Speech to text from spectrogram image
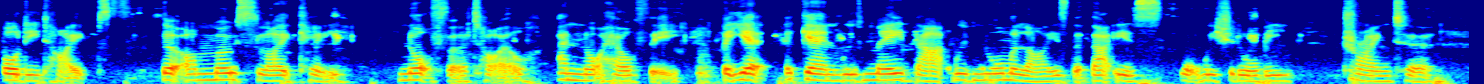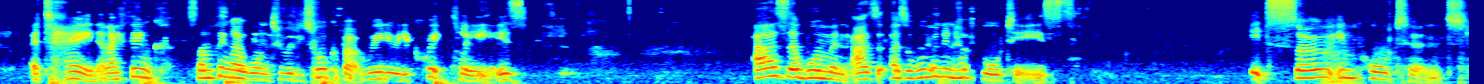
body types that are most likely not fertile and not healthy. But yet, again, we've made that, we've normalized that that is what we should all be trying to attain. And I think something I want to really talk about really, really quickly is as a woman, as, as a woman in her 40s, it's so important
